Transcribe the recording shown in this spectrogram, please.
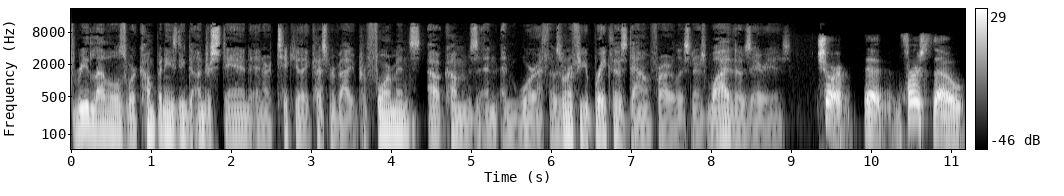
three levels where companies need to understand and articulate customer value: performance, outcomes, and, and worth. I was wondering if you could break those down for our listeners. Why those areas? Sure. The first, though,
